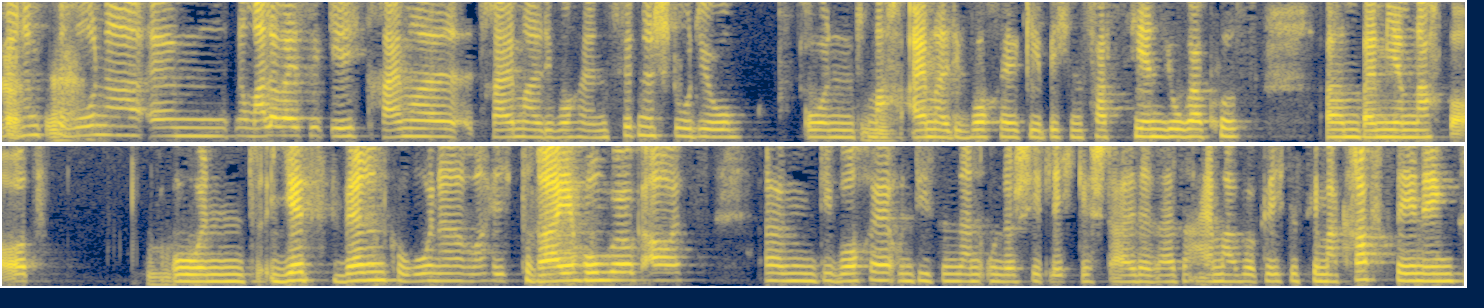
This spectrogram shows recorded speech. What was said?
Während ja. Corona, ähm, normalerweise gehe ich dreimal, dreimal die Woche ins Fitnessstudio und mhm. mache einmal die Woche, gebe ich einen Faszien-Yoga-Kurs ähm, bei mir im Nachbarort. Mhm. Und jetzt während Corona mache ich drei Homeworkouts ähm, die Woche und die sind dann unterschiedlich gestaltet. Also einmal wirklich das Thema Krafttraining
